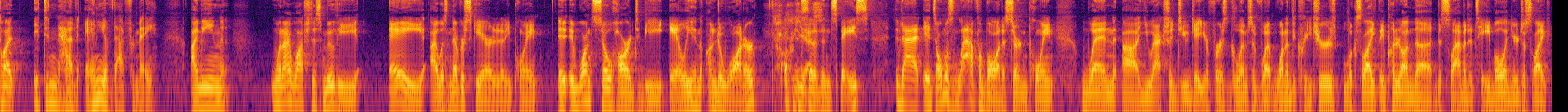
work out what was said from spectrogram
But it didn't have any of that for me. I mean, when I watched this movie, A, I was never scared at any point. It, it wants so hard to be alien underwater Oh, instead yes. of in space that it's almost laughable at a certain point when uh, you actually do get your first glimpse of what one of the creatures looks like. They put it on the, the slab at a table, and you're just like,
